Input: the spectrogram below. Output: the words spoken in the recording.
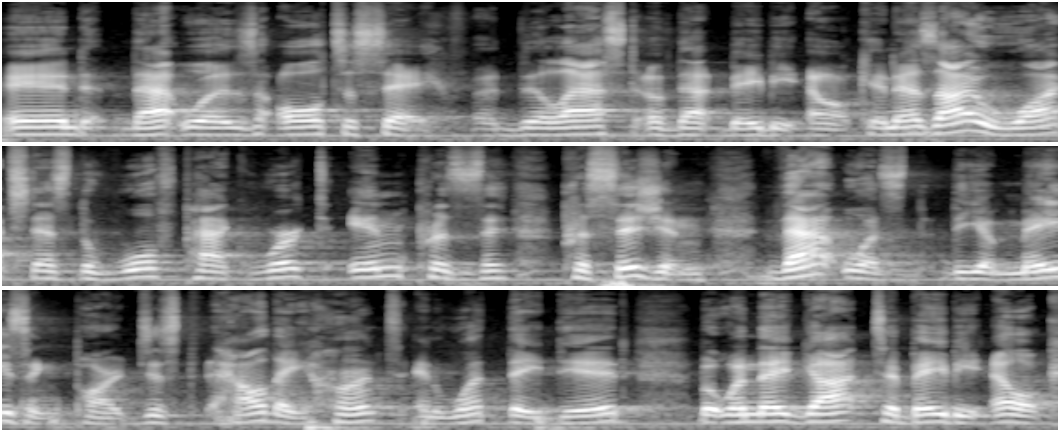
and that was all to say. The last of that baby elk. And as I watched as the wolf pack worked in precision, that was the amazing part, just how they hunt and what they did. But when they got to baby elk,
